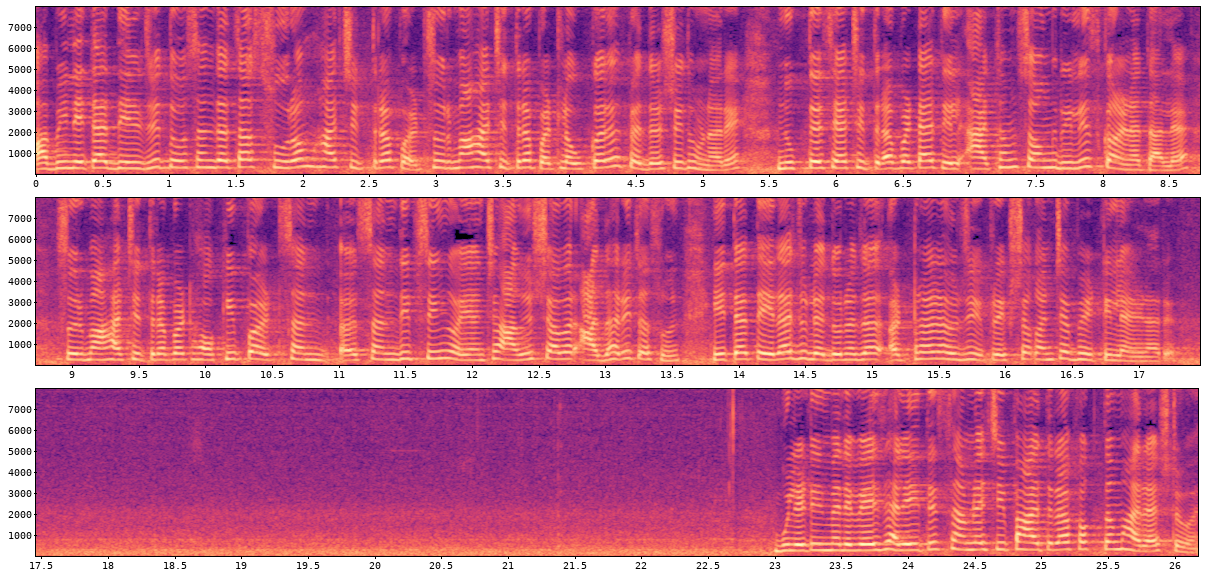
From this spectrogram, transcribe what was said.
अभिनेता दिलजित दोसंदाचा सुरम हा चित्रपट सुरमा हा चित्रपट लवकरच प्रदर्शित होणार आहे. नुकतेच या चित्रपटातील ॲथम सॉन्ग रिलीज करण्यात आलं आहे सुरमा हा चित्रपट हॉकीपट सं संदीप सिंग यांच्या आयुष्यावर आधारित असून येत्या तेरा जुलै दोन हजार अठरा रोजी प्रेक्षकांच्या भेटीला येणार आहे. बुलेटिनमध्ये वेळ झाली इथेच थांबण्याची पाहत राहा फक्त महाराष्ट्र वन.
